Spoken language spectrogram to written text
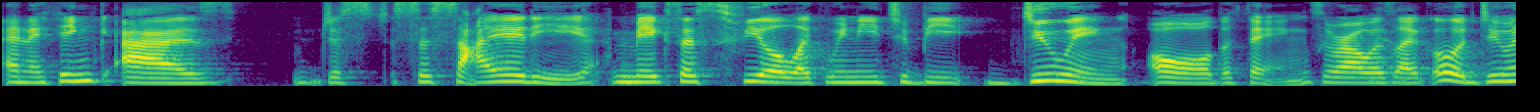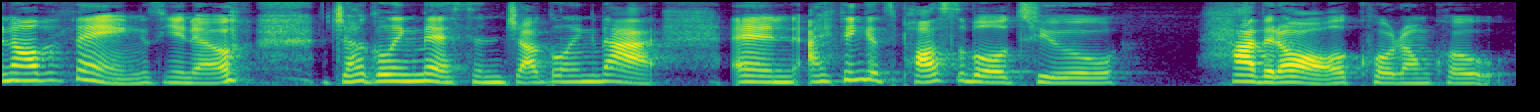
And I think as just society makes us feel like we need to be doing all the things. We're always like, oh, doing all the things, you know, juggling this and juggling that. And I think it's possible to have it all, quote unquote.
